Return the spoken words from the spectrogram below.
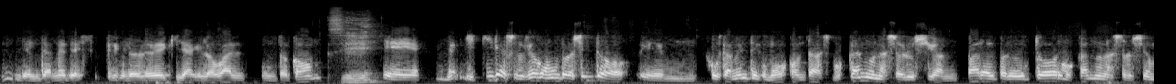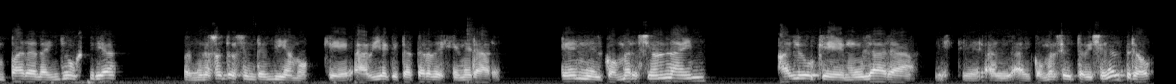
de internet es www.kiraglobal.com. Sí. Eh, y Kira surgió como un proyecto, eh, justamente como vos contás, buscando una solución para el productor, buscando una solución para la industria, donde nosotros entendíamos que había que tratar de generar en el comercio online algo que emulara este, al, al comercio tradicional, pero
